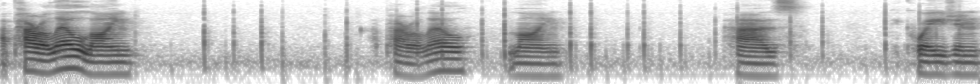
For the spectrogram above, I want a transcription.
a parallel line, a parallel line has equation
